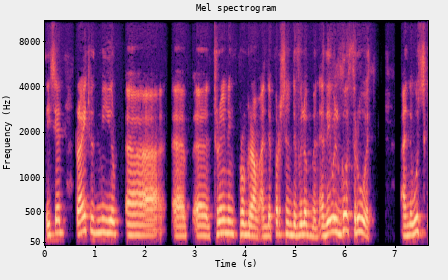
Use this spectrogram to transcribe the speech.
They said, write with me your uh, uh, uh, training program and the personal development, and they will go through it and which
